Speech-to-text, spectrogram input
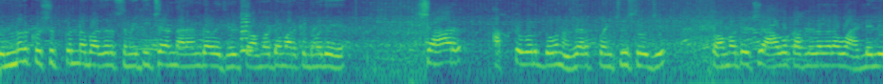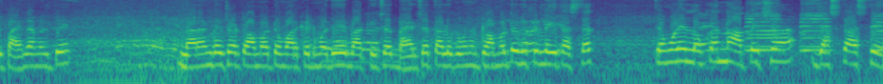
जुन्नर कृषी उत्पन्न बाजार समितीच्या नारायणगाव येथील टोमॅटो मार्केटमध्ये चार ऑक्टोबर दोन हजार पंचवीस रोजी टोमॅटोची आवक आपल्याला जरा वाढलेली पाहायला मिळते. नारायणगावच्या टोमॅटो मार्केटमध्ये बाकीच्या बाहेरच्या तालुक्यामधून टोमॅटो विक्रीला येत असतात. त्यामुळे लोकांना अपेक्षा जास्त असते.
